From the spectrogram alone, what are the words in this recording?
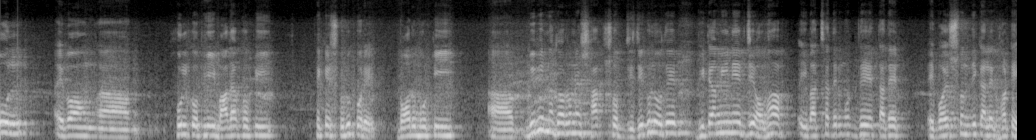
ওল এবং ফুলকপি, বাঁধাকপি থেকে শুরু করে বরবটি বিভিন্ন ধরনের শাকসবজি, যেগুলো ওদের ভিটামিনের যে অভাব এই বাচ্চাদের মধ্যে তাদের এই বয়ঃসন্ধিকালে ঘটে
